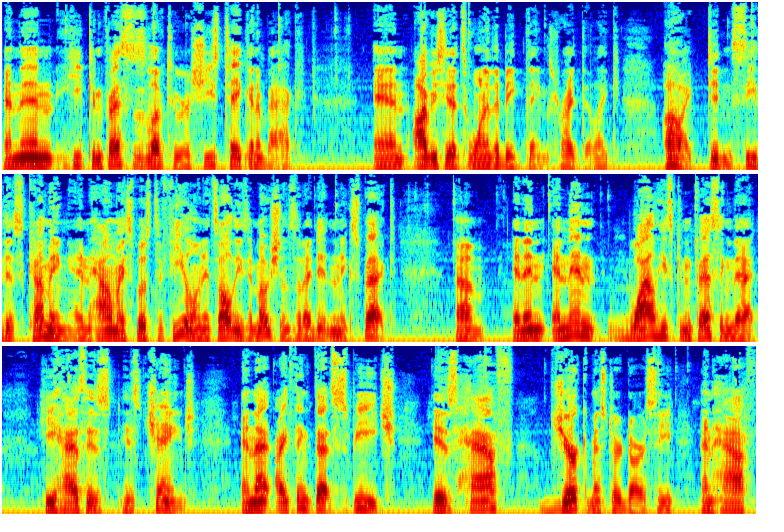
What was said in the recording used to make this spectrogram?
And then he confesses his love to her. She's taken aback, and obviously that's one of the big things, right? That like, oh, I didn't see this coming, and how am I supposed to feel? And it's all these emotions that I didn't expect. Um, and then and then while he's confessing that, he has his his change and that I think that speech is half jerk, Mister Darcy, and half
